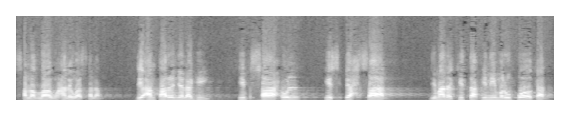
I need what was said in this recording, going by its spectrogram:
sallallahu alaihi wasallam. Di antaranya lagi Ibsahul Istihsan di mana kitab ini merupakan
